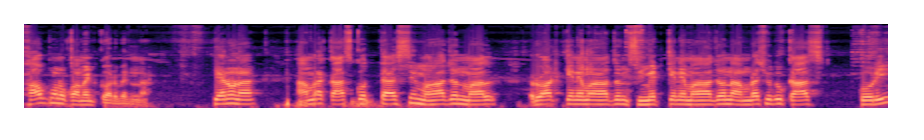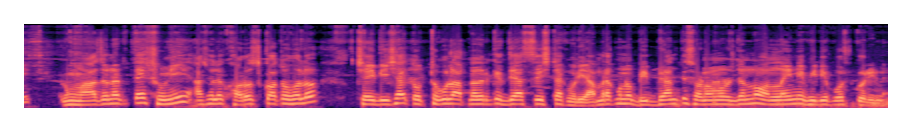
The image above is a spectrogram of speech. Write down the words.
ফাও কোনো কমেন্ট করবেন না। কেননা, আমরা কাজ করতে আসছি মহাজন মাল রড কেনে মহাজন সিমেন্ট কেনে মহাজন, আমরা শুধু কাজ করি এবং মহাজনেরতে শুনি আসলে খরচ কত হলো, সেই বিষয়ে তথ্যগুলো আপনাদেরকে দেওয়ার চেষ্টা করি। আমরা কোনো বিভ্রান্তি ছড়ানোর জন্য অনলাইনে ভিডিও পোস্ট করি না।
